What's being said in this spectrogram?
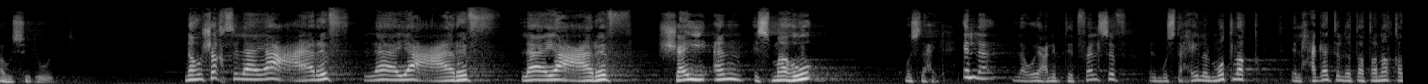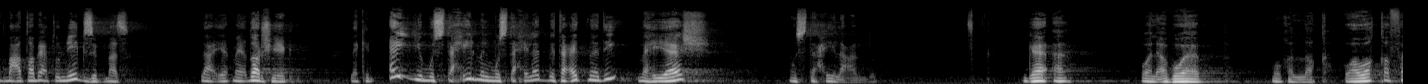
أو سدود. إنه شخص لا يعرف لا يعرف لا يعرف شيئا اسمه مستحيل. إلا لو يعني بتتفلسف المستحيل المطلق الحاجات اللي تتناقض مع طبيعته إنه يكذب مثلا. لا ما يقدرش يكذب. لكن أي مستحيل من المستحيلات بتاعتنا دي ما هياش مستحيله عنده. جاء والأبواب مغلقة ووقف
